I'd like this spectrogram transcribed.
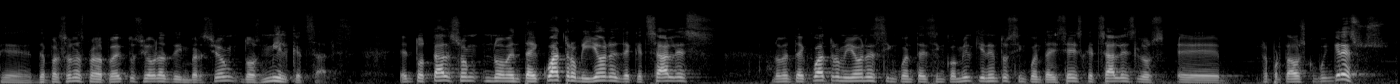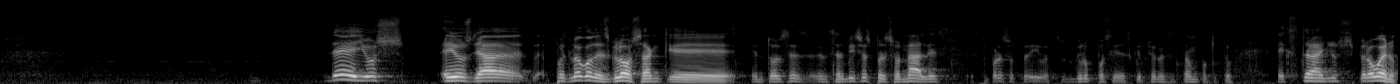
eh, de personas para proyectos y obras de inversión, 2 mil quetzales. En total son 94 millones de quetzales, 94 millones 55 mil 556 quetzales los eh, reportados como ingresos. De ellos, ellos ya, pues luego desglosan que entonces en servicios personales, es que por eso te digo, estos grupos y descripciones están un poquito extraños, pero bueno,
